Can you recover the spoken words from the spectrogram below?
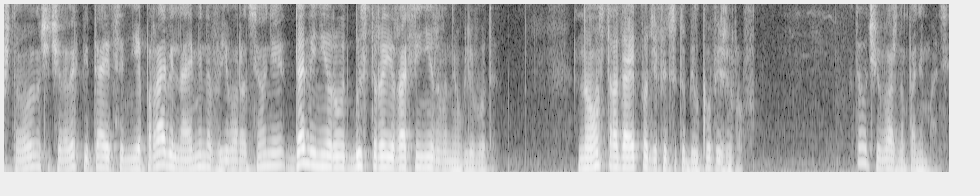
что значит, человек питается неправильно, а именно в его рационе доминируют быстрые рафинированные углеводы. Но он страдает по дефициту белков и жиров. Это очень важно понимать.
